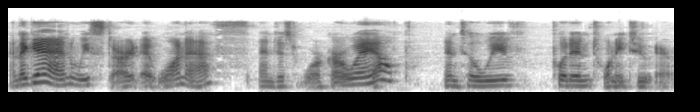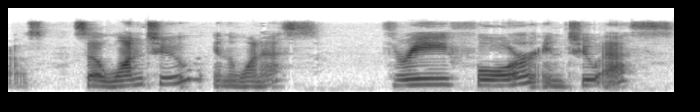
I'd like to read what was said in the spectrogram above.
And again, we start at 1s and just work our way up until we've put in 22 arrows. So 1, 2 in the 1s, 3, 4 in 2s,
